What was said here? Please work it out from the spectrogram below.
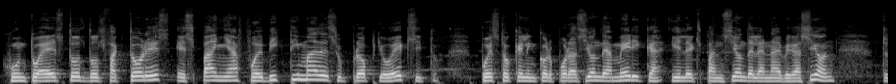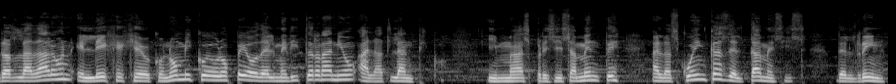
Junto a estos dos factores, España fue víctima de su propio éxito, puesto que la incorporación de América y la expansión de la navegación trasladaron el eje geoeconómico europeo del Mediterráneo al Atlántico, y más precisamente a las cuencas del Támesis, del Rin,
